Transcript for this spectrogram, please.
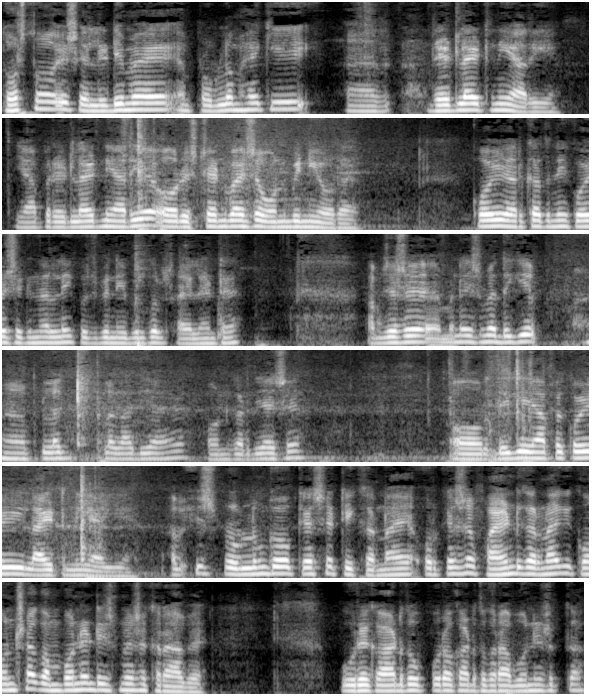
दोस्तों, इस एलईडी में प्रॉब्लम है कि रेड लाइट नहीं आ रही है। यहाँ पर रेड लाइट नहीं आ रही है और स्टैंड बाय से ऑन भी नहीं हो रहा है। कोई हरकत नहीं, कोई सिग्नल नहीं, कुछ भी नहीं, बिल्कुल साइलेंट है। अब जैसे मैंने इसमें देखिए प्लग लगा दिया है ऑन कर दिया इसे। और देखिए, यहाँ पे कोई लाइट नहीं आई है। अब इस प्रॉब्लम को कैसे ठीक करना है और कैसे फाइंड करना है कि कौन सा कंपोनेंट इसमें से ख़राब है? पूरे कार्ड तो पूरा कार्ड तो ख़राब हो नहीं सकता।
